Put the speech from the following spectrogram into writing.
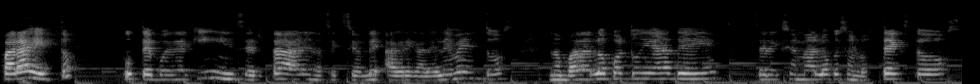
Para esto, usted puede aquí insertar en la sección de agregar elementos. Nos va a dar la oportunidad de seleccionar lo que son los textos,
